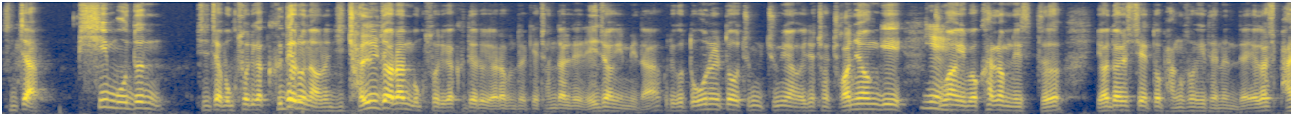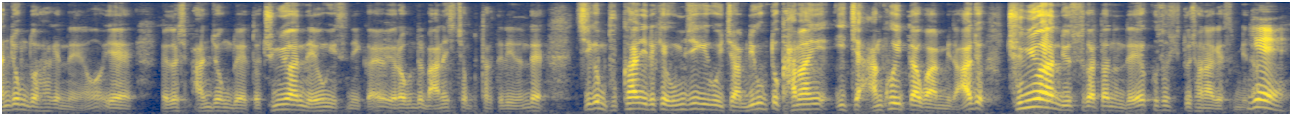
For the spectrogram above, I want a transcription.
진짜 피 묻은 진짜 목소리가 그대로 나오는 이 절절한 목소리가 그대로 여러분들께 전달될 예정입니다. 그리고 또 오늘 또 중, 중요한 거죠. 저 전영기 예. 중앙일보 칼럼니스트 8시에 또 방송이 되는데 8시 반 정도 하겠네요. 예. 8시 반 정도에 또 중요한 내용이 있으니까요. 여러분들 많은 시청 부탁드리는데 지금 북한이 이렇게 움직이고 있지만 미국도 가만히 있지 않고 있다고 합니다. 아주 중요한 뉴스가 떴는데요. 그 소식도 전하겠습니다. 예.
